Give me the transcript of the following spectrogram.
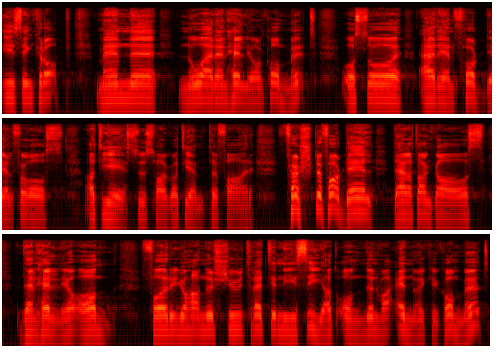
i sin kropp, men eh, nå er Den hellige ånd kommet. Og så er det en fordel for oss at Jesus har gått hjem til far. Første fordel er at han ga oss Den hellige ånd. For Johannes 7, 39 sier at ånden var ennå ikke kommet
